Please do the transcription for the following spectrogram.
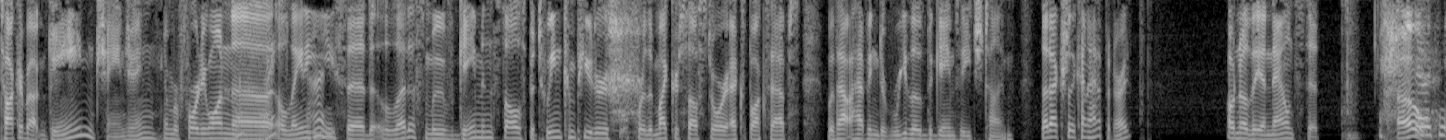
talking about game changing. Number 41, uh, Nice. Alaina Nice. said, let us move game installs between computers for the Microsoft Store Xbox apps without having to reload the games each time. That actually kind of happened, right? Oh, no, they announced it. So Oh, it's an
